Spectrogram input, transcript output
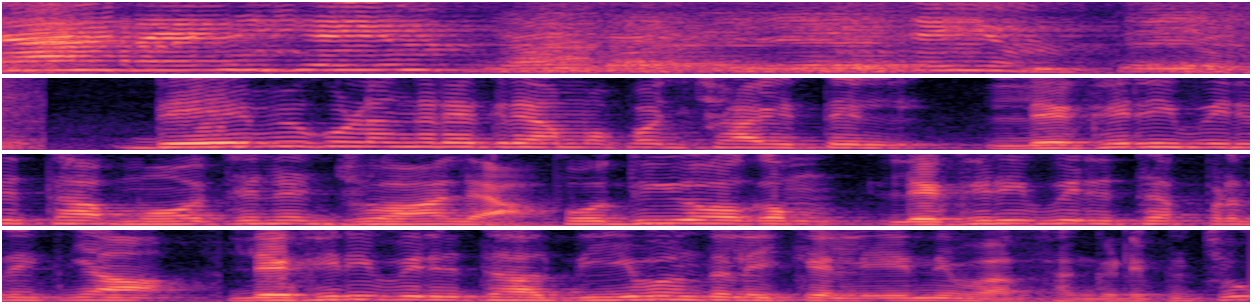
ഞാൻ പ്രയത്നിക്കുകയും ചെയ്യും. ദേവികുളങ്ങര ഗ്രാമപഞ്ചായത്തിൽ ലഹരി വിരുദ്ധ മോചന ജ്വാല പൊതുയോഗം ലഹരി വിരുദ്ധ പ്രതിജ്ഞ ലഹരി വിരുദ്ധ ദീപം തെളിക്കൽ എന്നിവ സംഘടിപ്പിച്ചു.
